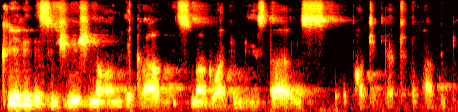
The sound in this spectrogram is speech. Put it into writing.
clearly the situation on the ground is not what the minister is putting to the public.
